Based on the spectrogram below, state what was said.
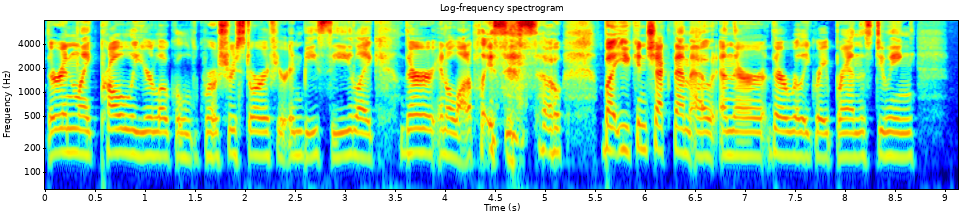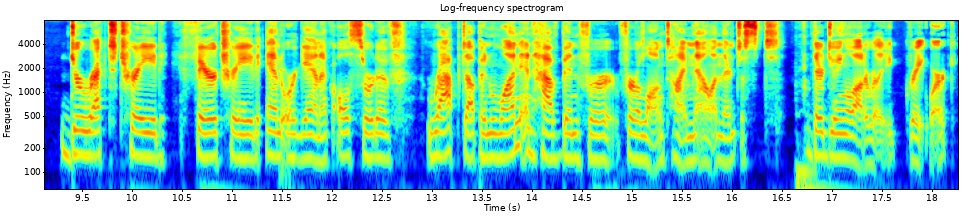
They're in like probably your local grocery store if you're in BC like they're in a lot of places. So but you can check them out and they're they're a really great brand that's doing direct trade fair trade and organic all sort of wrapped up in one and have been for for a long time now. And they're just they're doing a lot of really great work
